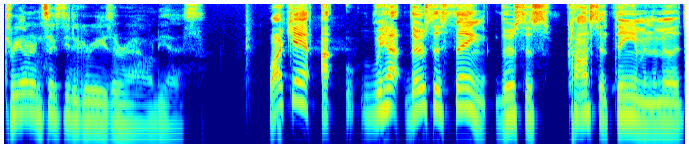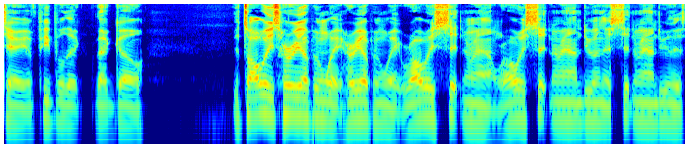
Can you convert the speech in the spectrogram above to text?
360 degrees around, yes. Why can't I, we have? There's this thing. There's this constant theme in the military of people that that go. It's always hurry up and wait, hurry up and wait. We're always sitting around. We're always sitting around doing this, sitting around doing this.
